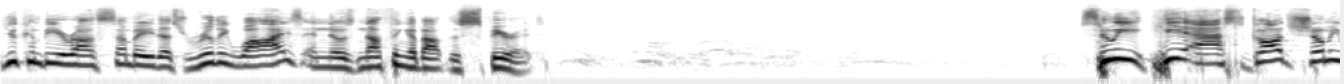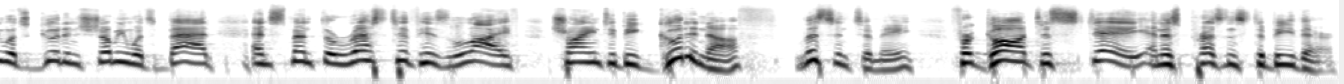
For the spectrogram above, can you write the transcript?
You can be around somebody that's really wise and knows nothing about the Spirit. So he, he asked, God, show me what's good and show me what's bad, and spent the rest of his life trying to be good enough, listen to me, for God to stay and his presence to be there.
